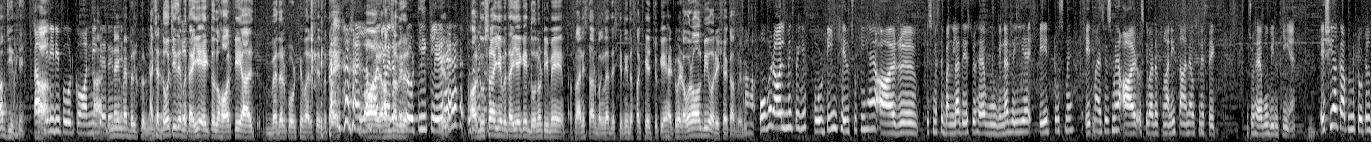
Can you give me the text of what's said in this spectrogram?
आप जीत गई आप मेरी रिपोर्ट को ऑन नहीं हाँ, कर रहे नहीं मैं बिल्कुल नहीं अच्छा दो चीज़ें बताइए एक तो लाहौर की आज वेदर रिपोर्ट के बारे से बताएँ और हम सब टोटली क्लियर है। और दूसरा ये बताइए कि दोनों टीमें अफ़गानिस्तान और बांग्लादेश कितनी दफ़ा खेल चुकी हैं हेड टू हेड ओवरऑल भी और एशिया कप में भी। ओवरऑल में तो ये 14 खेल चुकी हैं और इसमें से बांग्लादेश जो है वो विनर रही है एट उसमें एट मैचेस में और उसके बाद अफ़गानिस्तान है उसने सिक्स जो है वो विन की हैं। एशिया कप में टोटल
